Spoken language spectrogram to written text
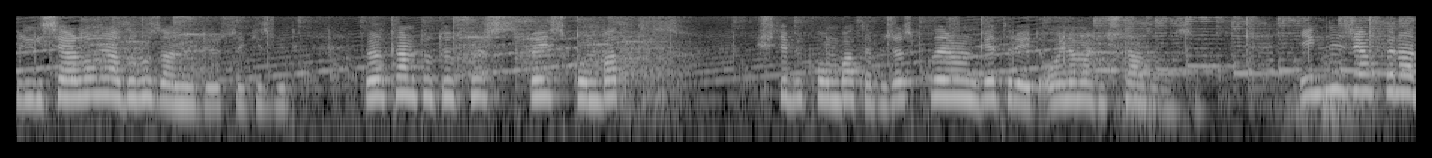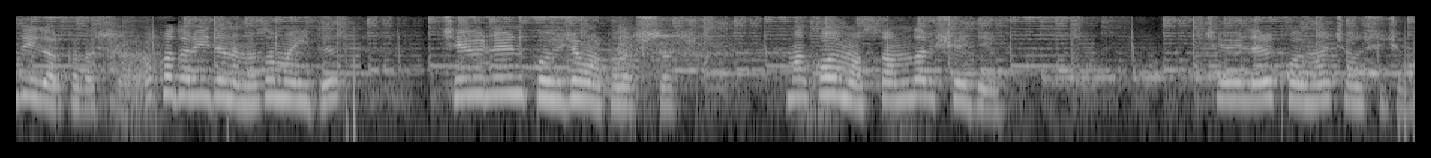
Bilgisayarda oynadığımız zannediyoruz 8 bit. Welcome to the first space combat. İşte bir combat yapacağız. Play on get ready. Oynamak için hazır mısın? İngilizcem fena değil arkadaşlar. O kadar iyi denemez ama iyiydi. Çevirilerini koyacağım arkadaşlar. Ama koymazsam da bir şey değil. Çevirileri koymaya çalışacağım.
